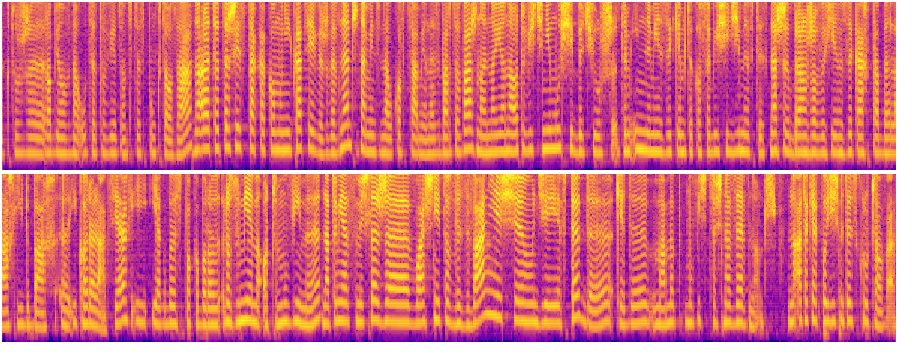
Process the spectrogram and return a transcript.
y, którzy robią w nauce, to wiedzą, co to jest punktoza. No ale to też jest taka komunikacja, wiesz, wewnętrzna między naukowcami, ona jest bardzo ważna, no i ona oczywiście nie musi być już tym innym językiem, tylko sobie siedzimy w tych naszych branżowych językach, tabelach, liczbach y, i korelacjach i jakby spoko, bo rozumiemy, o czym mówimy. Natomiast myślę, że właśnie to wyzwanie się dzieje wtedy, kiedy mamy mówić coś na zewnątrz. No a tak jak powiedzieliśmy, to jest kluczowe,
